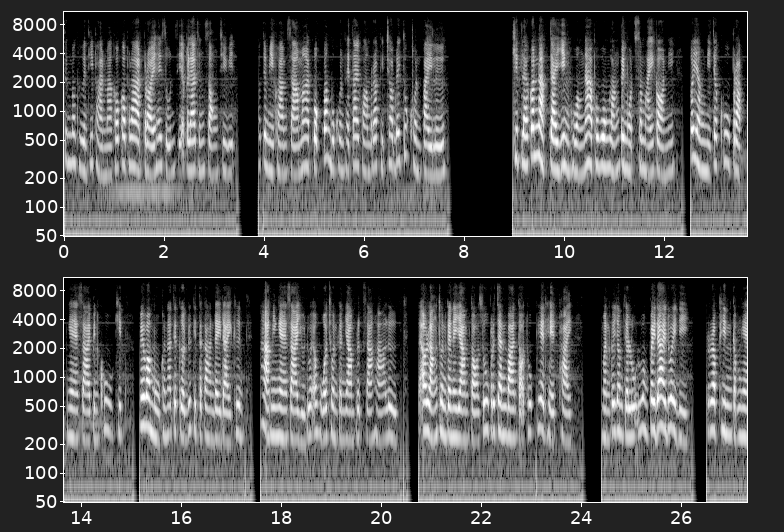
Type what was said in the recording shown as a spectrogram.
ซึ่งเมื่อคืนที่ผ่านมาเขาก็พลาดปล่อยให้สูญเสียไปแล้วถึงสองชีวิตเขาจะมีความสามารถปกป้องบุคคลภายใต้ความรับผิดชอบได้ทุกคนไปหรือ คิดแล้วก็หนักใจยิ่งห่วงหน้าพะวงหลังไปหมดสมัยก่อนนี้ ก็ยังมีเจ้าคู่ปรับแง่ทรายเป็นคู่คิด ไม่ว่าหมู่คณะจะเกิดวิกฤตการณ์ใด ๆ ขึ้น ถ้าหากมีแง่ทรายอยู่ด้วยเอาหัวชนกันยามปรึกษาหาหรือแต่เอาหลังชนกันในยามต่อสู้ประจันบานต่อทุกเพศเหตุภัย มันก็ย่อมจะลุล่วงไปได้ด้วยดีระพินกับแง่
